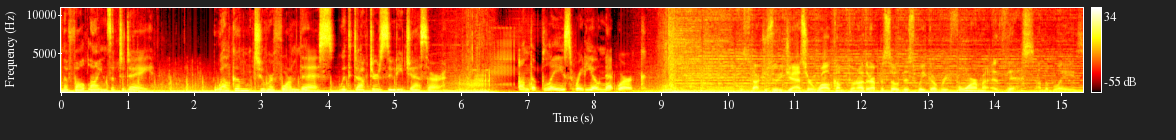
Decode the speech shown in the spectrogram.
the fault lines of today. Welcome to Reform This with Dr. Zuhdi Jasser on the Blaze Radio Network. This is Dr. Zuhdi Jasser. Welcome to another episode this week of Reform This on the Blaze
